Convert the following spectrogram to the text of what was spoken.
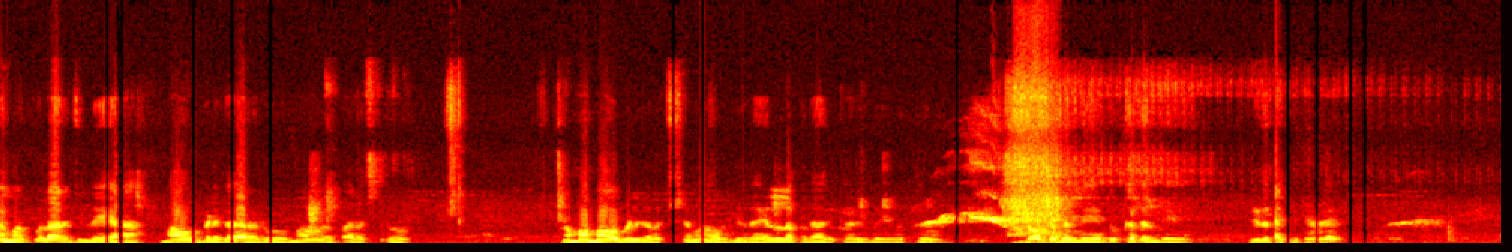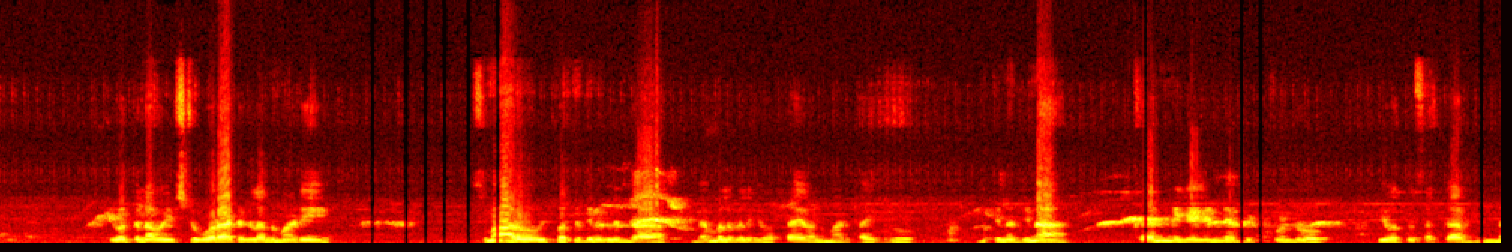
ನಮ್ಮ ಕೋಲಾರ ಜಿಲ್ಲೆಯ ಮಾವು ಬೆಳೆಗಾರರು, ಮಾವು ವ್ಯಾಪಾರಸ್ಥರು, ನಮ್ಮ ಮಾವು ಬೆಳೆಗಾರ ಕ್ಷೇಮ ಹೊಂದಿದ ಎಲ್ಲ ಪದಾಧಿಕಾರಿಗಳು ಇವತ್ತು ಶೋಕದಲ್ಲಿ, ದುಃಖದಲ್ಲಿ ನಿರತಾಗಿದ್ದೇವೆ ಇವತ್ತು ನಾವು ಇಷ್ಟು ಹೋರಾಟಗಳನ್ನು ಮಾಡಿ ಸುಮಾರು ಇಪ್ಪತ್ತು ದಿನಗಳಿಂದ ಬೆಂಬಲ ಬೆಲೆಗೆ ಒತ್ತಾಯವನ್ನು ಮಾಡ್ತಾ ಇದ್ರು. ಇವತ್ತಿನ ದಿನ ಕಣ್ಣಿಗೆ ಎಣ್ಣೆ ಬಿಟ್ಟುಕೊಂಡು ಇವತ್ತು ಸರ್ಕಾರದಿಂದ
